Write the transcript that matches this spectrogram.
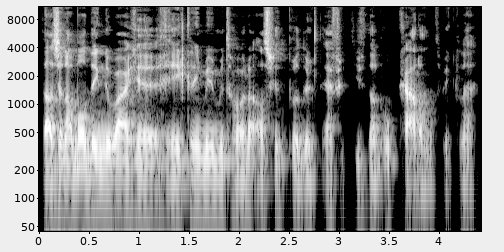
Dat zijn allemaal dingen waar je rekening mee moet houden als je het product effectief dan ook gaat ontwikkelen.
